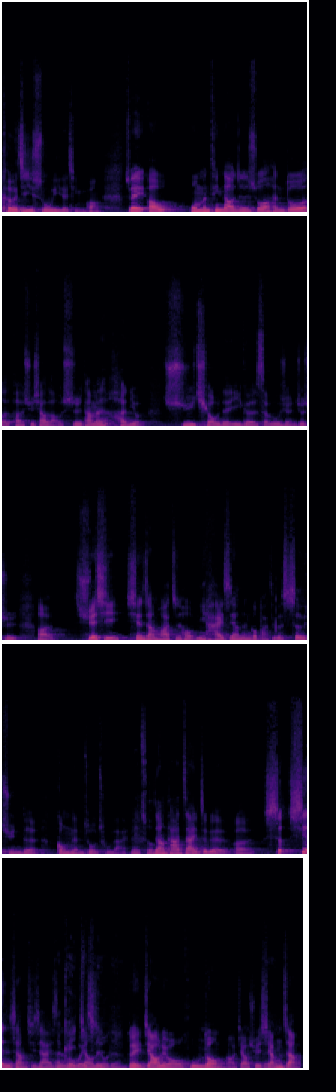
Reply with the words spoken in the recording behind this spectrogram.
科技疏离的情况。所以呃，我们听到就是说，很多呃学校老师他们很有需求的一个 solution，就是啊。学习线上化之后，你还是要能够把这个社群的功能做出来，没错，让他在这个呃社线上其实还是能够交流的，对交流互动啊，教学相长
